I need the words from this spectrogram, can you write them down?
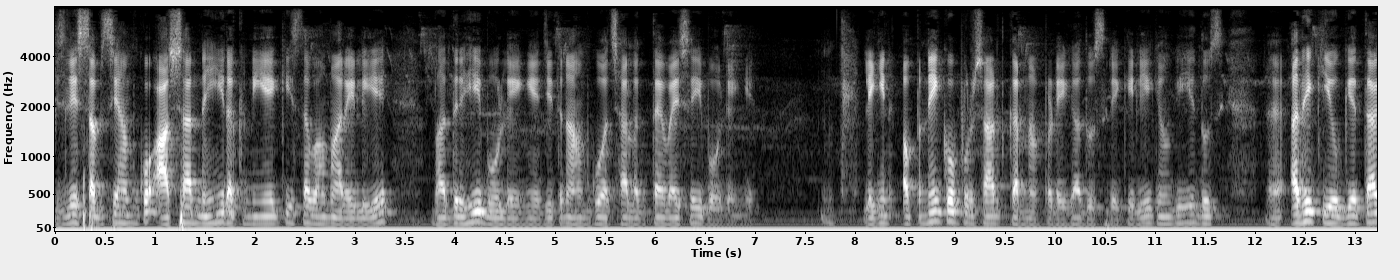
इसलिए सबसे हमको आशा नहीं रखनी है कि सब हमारे लिए भद्र ही बोलेंगे, जितना हमको अच्छा लगता है वैसे ही बोलेंगे। लेकिन अपने को पुरुषार्थ करना पड़ेगा दूसरे के लिए, क्योंकि ये अधिक योग्यता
